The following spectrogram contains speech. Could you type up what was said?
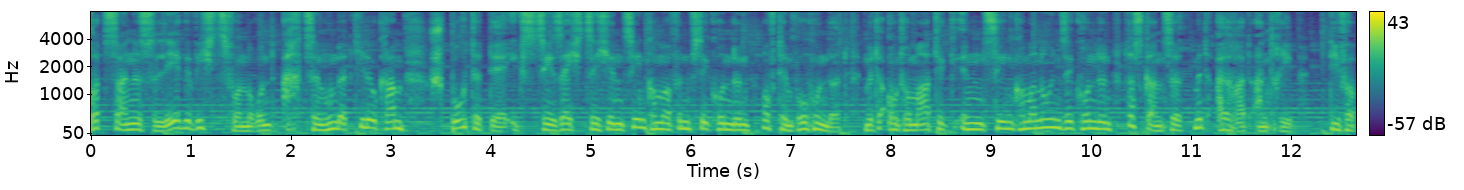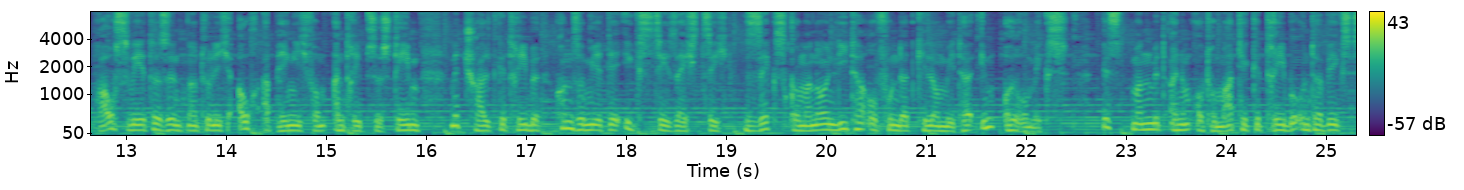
Trotz seines Leergewichts von rund 1800 Kilogramm spurtet der XC60 in 10,5 Sekunden auf Tempo 100, mit Automatik in 10,9 Sekunden, das Ganze mit Allradantrieb. Die Verbrauchswerte sind natürlich auch abhängig vom Antriebssystem. Mit Schaltgetriebe konsumiert der XC60 6,9 Liter auf 100 Kilometer im Euromix. Ist man mit einem Automatikgetriebe unterwegs,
